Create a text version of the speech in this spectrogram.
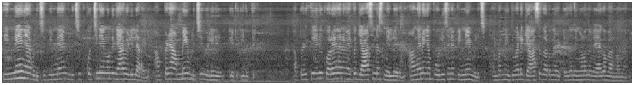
പിന്നെ ഞാൻ വിളിച്ചു. പിന്നെയും വിളിച്ച് കൊച്ചിനെയും കൊണ്ട് ഞാൻ വെളിയിൽ ഇറങ്ങി. അപ്പോഴേ അമ്മയും വിളിച്ച് വെളിയിൽ ഇരുത്തി. അപ്പോഴത്തേന് കുറേ നേരം കഴിയുമ്പോൾ ഗ്യാസിന്റെ സ്മെല്ല് വരുന്നു. അങ്ങനെ ഞാൻ പോലീസിനെ പിന്നെയും വിളിച്ചു. ഞാൻ പറഞ്ഞു ഇതുപോലെ ഗ്യാസ് തുറന്ന് വിട്ടത് നിങ്ങളൊന്ന് വേഗം വരണമെന്ന് പറഞ്ഞു.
